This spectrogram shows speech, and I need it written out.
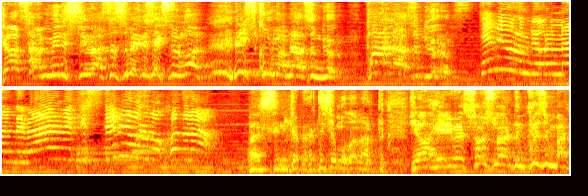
Ya sen beni sinir hastası mı edeceksin ulan? İş kurmam lazım diyorum. Para lazım. diyorum. İstemiyorum diyorum ben de. Vermek istemiyorum o kadına. Ben seni geberteceğim ulan artık. Ya herife söz verdim kızım ben.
